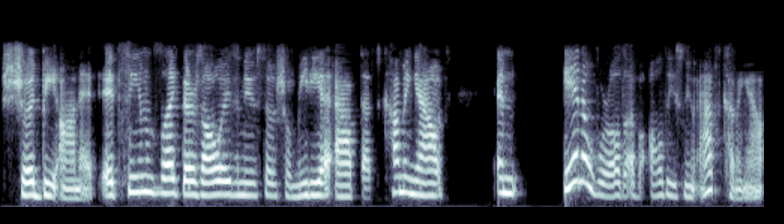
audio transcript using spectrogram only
should be on it. It seems like there's always a new social media app that's coming out. And in a world of all these new apps coming out,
